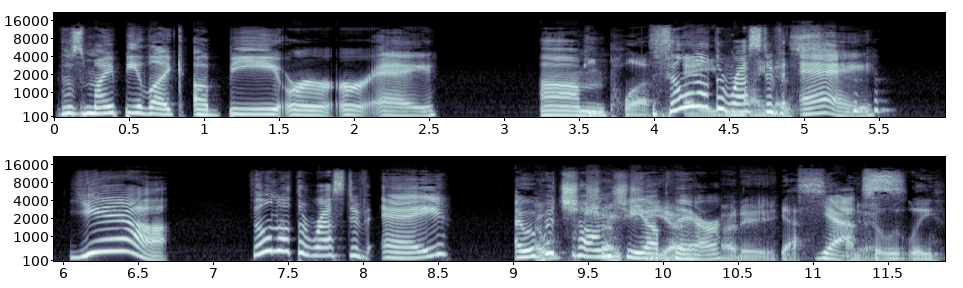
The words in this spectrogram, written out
This might be like a B or or A. Um B plus. Filling a out the rest minus. of A. yeah. Filling out the rest of A. I would, I would put Shang-Chi up there. Yes, yes, absolutely.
